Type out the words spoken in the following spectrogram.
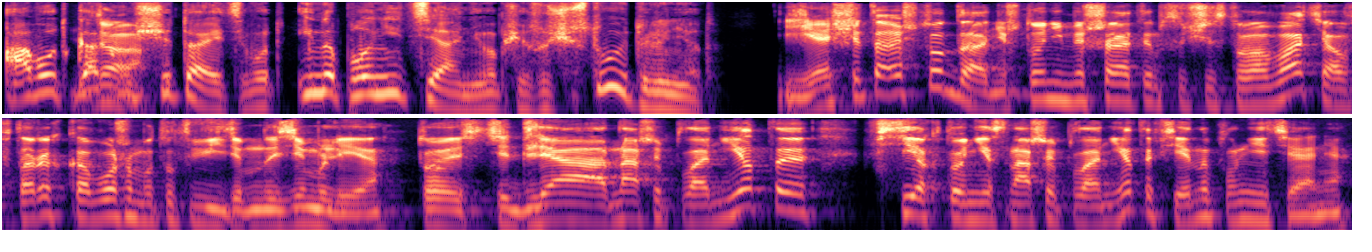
А вот как да. вы считаете, вот инопланетяне вообще существуют или нет? Я считаю, что да, ничто не мешает им существовать, а во-вторых, кого же мы тут видим на Земле? То есть для нашей планеты, все, кто не с нашей планеты, все инопланетяне.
